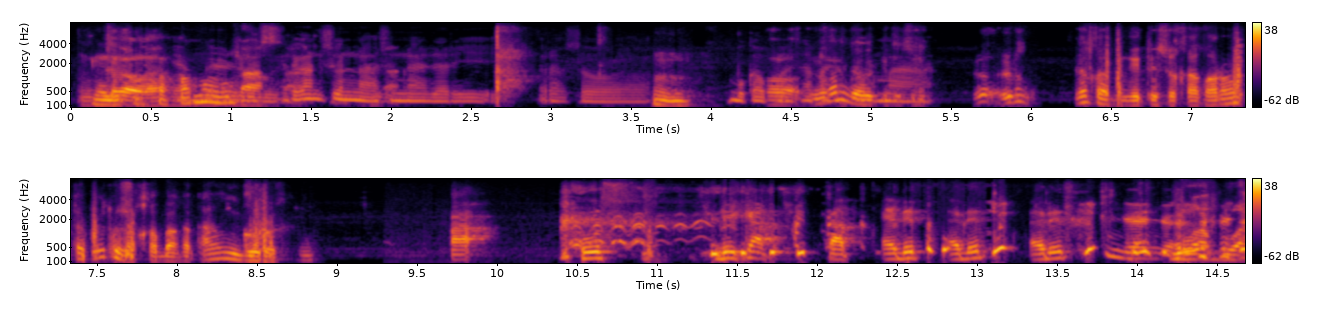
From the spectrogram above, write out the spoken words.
Enggak gitu, mau. Enggak. Itu kan sunnah, sunnah dari Rasul. Hmm. Buka Oh, puasa lu kan gak begitu suka. Lu, lu, lu kalau begitu suka korma, tapi lu suka banget anggur. Push, di cut, cut, edit, edit, edit. Enggak, enggak. Buah-buah.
